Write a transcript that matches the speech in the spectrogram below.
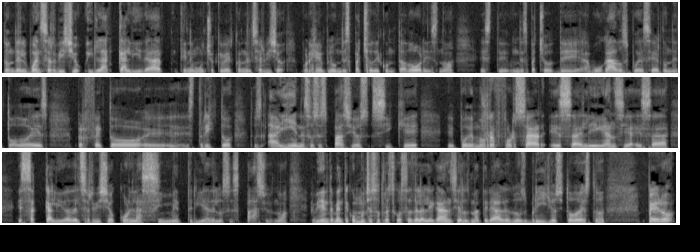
donde el buen servicio y la calidad tiene mucho que ver con el servicio. Por ejemplo, un despacho de contadores, ¿no? Este, un despacho de abogados puede ser donde todo es perfecto, eh, estricto. Entonces ahí en esos espacios sí que podemos reforzar esa elegancia, esa, esa calidad del servicio con la simetría de los espacios, ¿no? Evidentemente con muchas otras cosas de la elegancia, los materiales, los brillos y todo esto, pero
